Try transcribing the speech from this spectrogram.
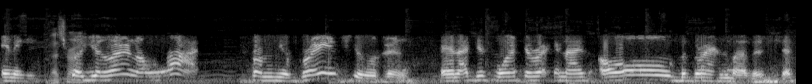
and age. That's So you learn a lot from your grandchildren. And I just wanted to recognize all the grandmothers that's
